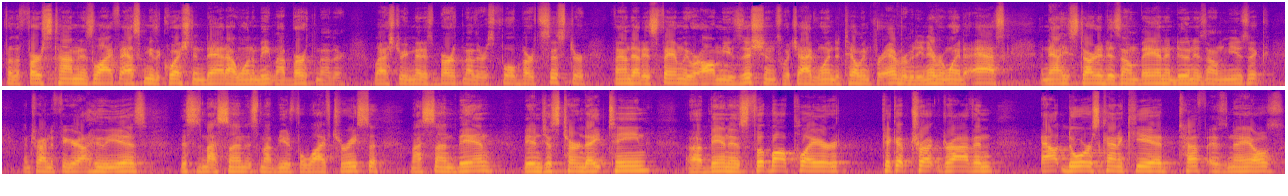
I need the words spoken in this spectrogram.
for the first time in his life asked me the question, Dad, I want to meet my birth mother. Last year he met his birth mother, his full birth sister, found out his family were all musicians, which I had wanted to tell him forever, but he never wanted to ask. And now he started his own band and doing his own music and trying to figure out who he is. This is my son, this is my beautiful wife, Teresa. My son, Ben. Ben just turned 18. Uh, ben is football player, pickup truck driving, outdoors kind of kid, tough as nails.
